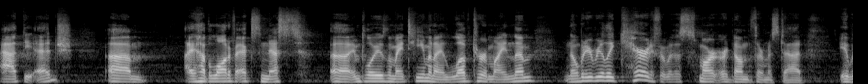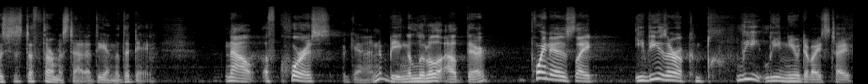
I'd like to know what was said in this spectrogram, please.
at the edge. Um, I have a lot of ex Nest uh, employees on my team, and I love to remind them nobody really cared if it was a smart or dumb thermostat. It was just a thermostat at the end of the day. Now, of course, again, being a little out there, point is like EVs are a completely new device type,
